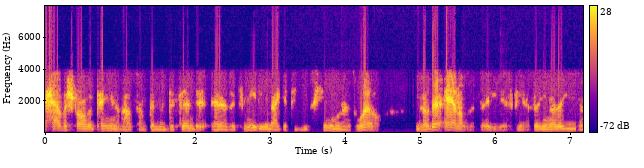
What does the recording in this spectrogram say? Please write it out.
have a strong opinion about something and defend it. And as a comedian, I get to use humor as well. You know, they're analysts at ESPN, so you know they're using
